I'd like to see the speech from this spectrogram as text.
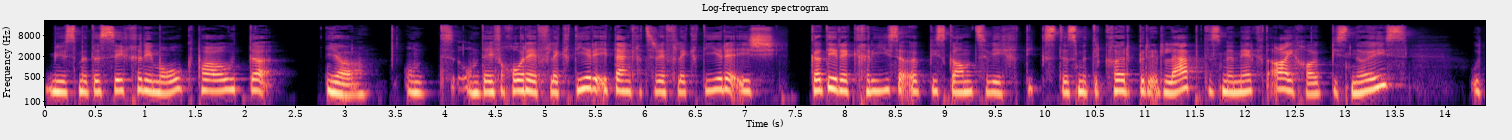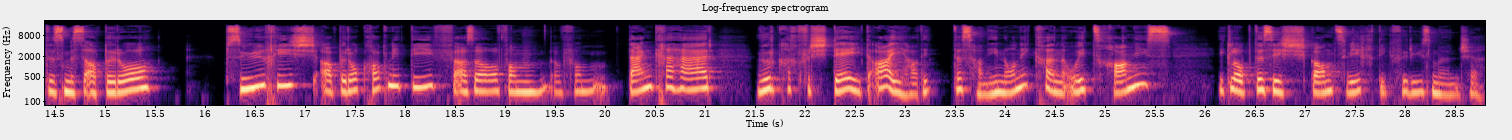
müssen wir das sicher im Auge behalten. Ja. Und, und einfach auch reflektieren. Ich denke, das Reflektieren ist gerade in einer Krise etwas ganz Wichtiges. Dass man den Körper erlebt, dass man merkt, ah, ich habe etwas Neues. Und dass man es aber auch psychisch, aber auch kognitiv, also vom, vom Denken her, wirklich versteht. Ah, ich habe, das habe ich noch nicht können. Und jetzt kann ich es. Ich glaube, das ist ganz wichtig für uns Menschen.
